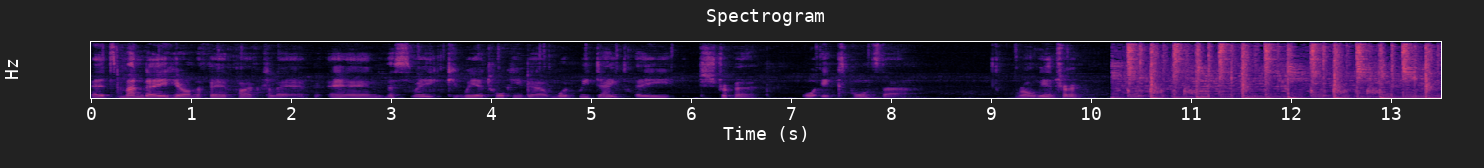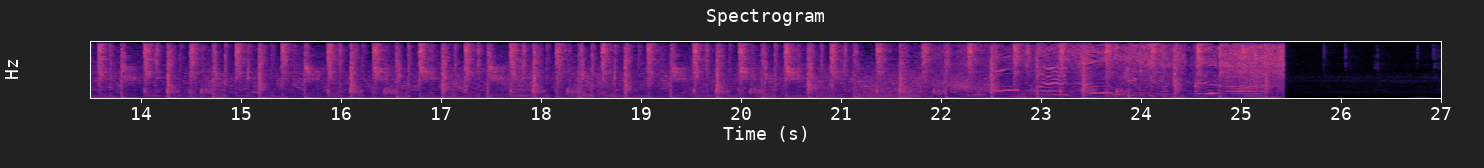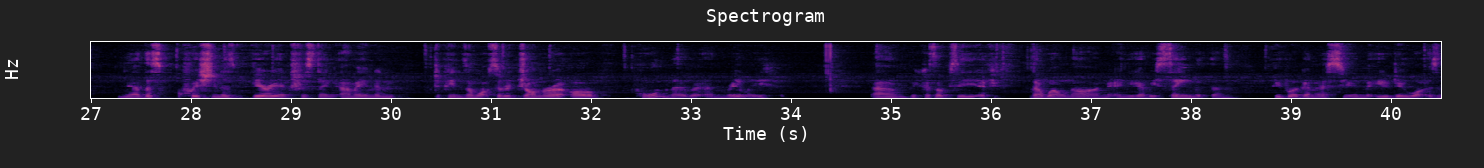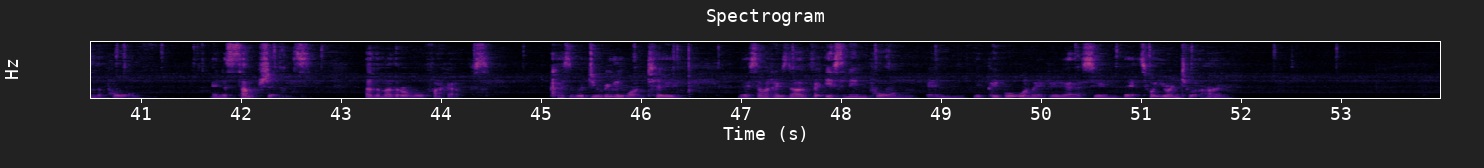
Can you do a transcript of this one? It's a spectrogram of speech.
It's Monday here on the Fab 5 collab, and this week we are talking about would we date a stripper or ex porn star? Roll the intro. Now, this question is very interesting. I mean, it depends on what sort of genre of porn they're in, really. Um, because obviously, if they're well known and you're going to be seen with them, people are going to assume that you do what is in the porn. And assumptions are the mother of all fuck ups. Because would you really want to, you know, someone who's known for S and M porn, and people automatically assume that's what you're into at home?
